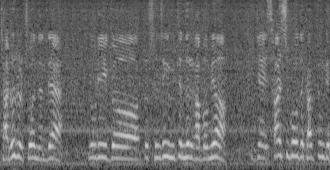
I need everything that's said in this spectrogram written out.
자료를 주었는데 우리 그 또 선생님 밑에 내려가 보면 이제 45도 각종 대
